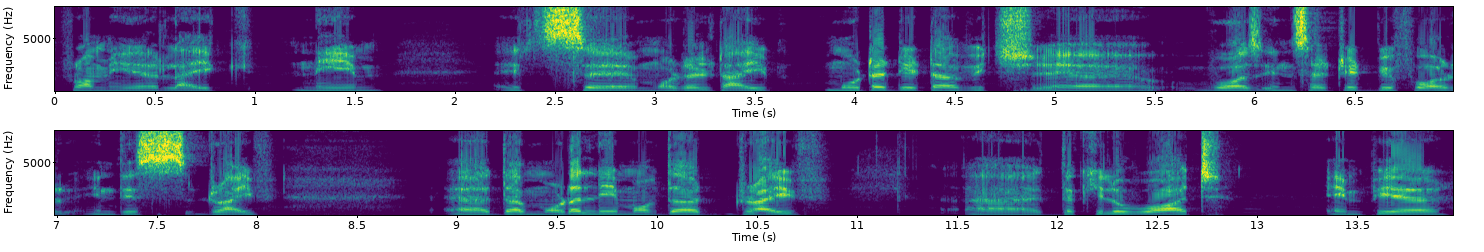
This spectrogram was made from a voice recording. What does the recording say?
from here like name its uh, model type motor data which uh, was inserted before in this drive. Uh, the model name of the drive uh, the kilowatt ampere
